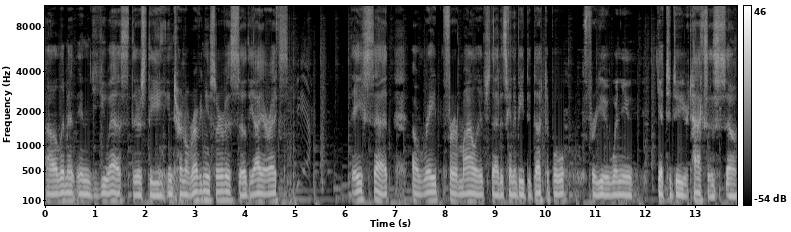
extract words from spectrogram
uh, limit in the US. There's the Internal Revenue Service, so the IRS. They set a rate for mileage that is going to be deductible for you when you get to do your taxes. So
